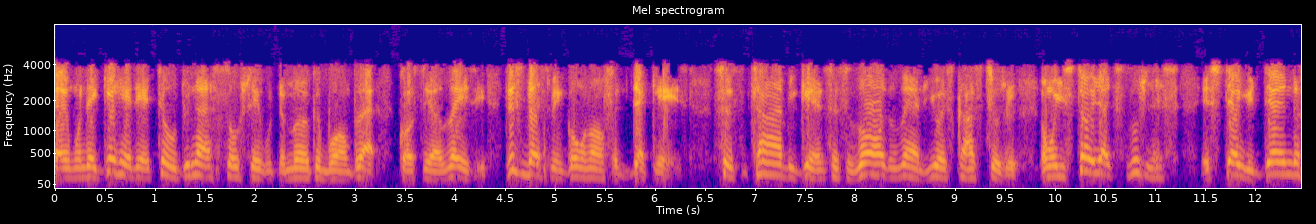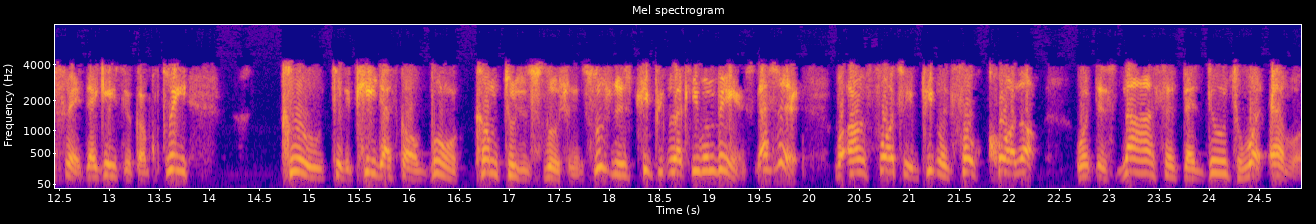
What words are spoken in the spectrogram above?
And when they get here, they're told, do not associate with the American born black because they are lazy. This has been going on for decades. Since the time began, since the law of the land, the U.S. Constitution. And when you study that solution, it's, it's staring you dead in the face. That gives you a complete clue to the key that's going to boom, come to the solution. The solution is treat people like human beings. That's it. But unfortunately, people are so caught up with this nonsense that due to whatever,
